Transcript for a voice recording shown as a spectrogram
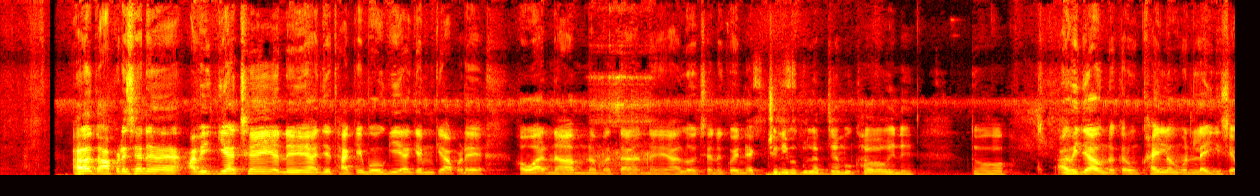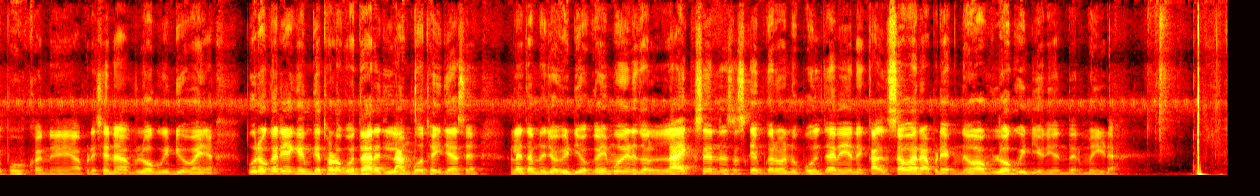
હાલો તો આપણે છે ને આવી ગયા છે અને આજે થાકી બહુ ગયા કેમ કે આપણે સવારના આમ નમ હતા અને હાલો છે ને કોઈને એકચ્યુઅલીમાં ગુલાબજાંબુ ખાવા હોય ને તો આવી જાવ, નકર હું ખાઈ લઉં, મને લાગી છે ભૂખ અને આપણે છે ને આ બ્લોગ વીડિયો અહીંયા પૂરો કરીએ, કેમ કે થોડોક વધારે જ લાંબો થઈ જશે. એટલે તમને જો વીડિયો ગમ્યો હોય ને તો લાઇક શેર અને સબસ્ક્રાઈબ કરવાનું ભૂલતા નહીં અને કાલ સવારે આપણે એક નવા બ્લોગ વિડીયોની અંદર મળ્યા.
